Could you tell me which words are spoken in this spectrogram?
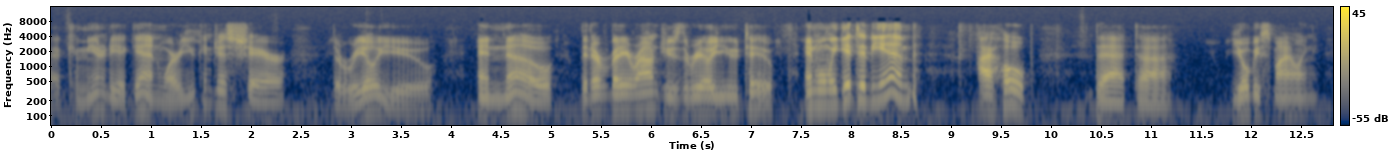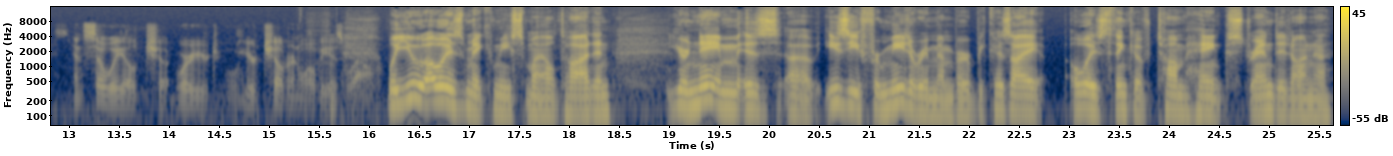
a community again where you can just share the real you and know that everybody around you is the real you too. And when we get to the end, I hope that uh, you'll be smiling, and so will where your your children will be as well. Well, you always make me smile, Todd, and your name is uh, easy for me to remember because I always think of Tom Hanks stranded on a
